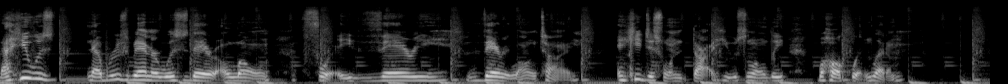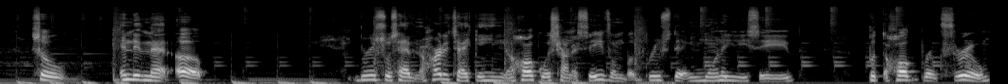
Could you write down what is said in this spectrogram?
Now, he was, now Bruce Banner was there alone for a very, very long time. And he just wanted to die. He was lonely, but Hulk wouldn't let him. So, ending that up, Bruce was having a heart attack and the Hulk was trying to save him, but Bruce didn't want to be saved. But the Hulk broke through.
